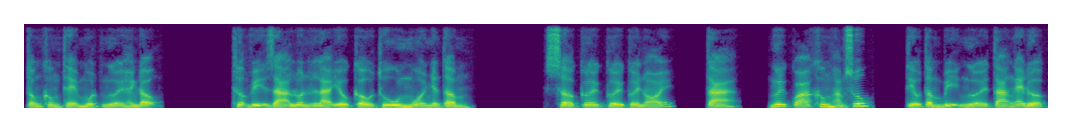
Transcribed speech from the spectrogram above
tổng không thể một người hành động. Thượng vị giả luôn là yêu cầu thu mua nhân tâm. Sở cười cười cười nói, tả, ngươi quá không hàm xúc, tiểu tâm bị người ta nghe được.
